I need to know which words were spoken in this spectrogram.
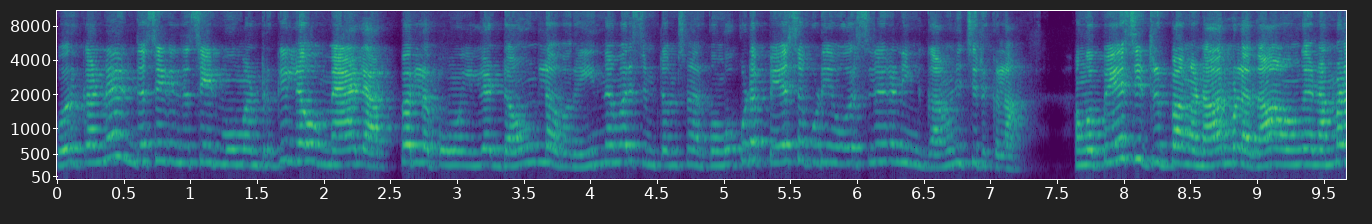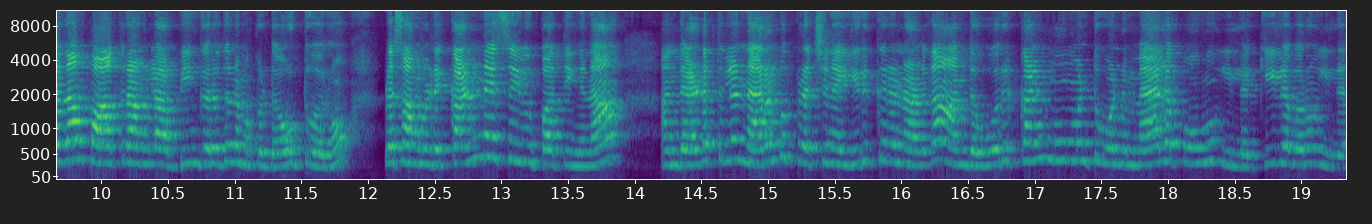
ஒரு கண்ணு இந்த சைடு இந்த சைடு மூவ்மெண்ட் இருக்கு. இல்ல மேல அப்பர்ல போகும். இல்ல டவுன்ல வரும். இந்த மாதிரி சிம்டம்ஸ்லாம் இருக்கும். உங்க கூட பேசக்கூடிய ஒரு சிலரை நீங்க கவனிச்சிருக்கலாம். அவங்க பேசிட்டு இருப்பாங்க நார்மலா தான். அவங்க நம்மளை தான் பாக்குறாங்களா அப்படிங்கிறது நமக்கு டவுட் வரும். பிளஸ் அவங்களுடைய கண் அசைவு பாத்தீங்கன்னா அந்த இடத்துல நரம்பு பிரச்சனை இருக்கிறனால தான் அந்த ஒரு கண் மூமெண்ட் ஒன்று மேலே போகும் இல்லை கீழே வரும் இல்லை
